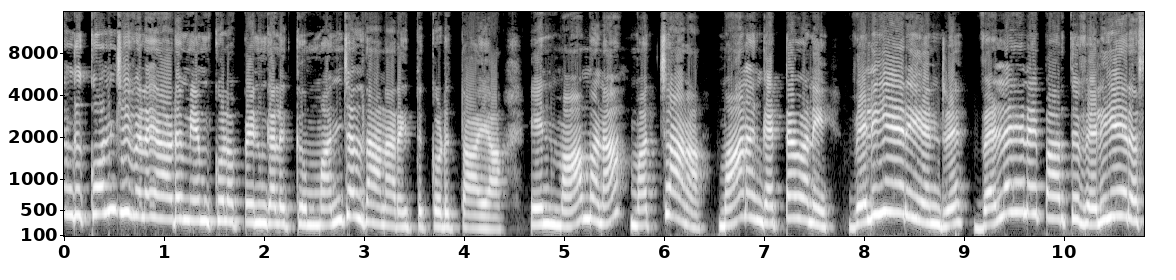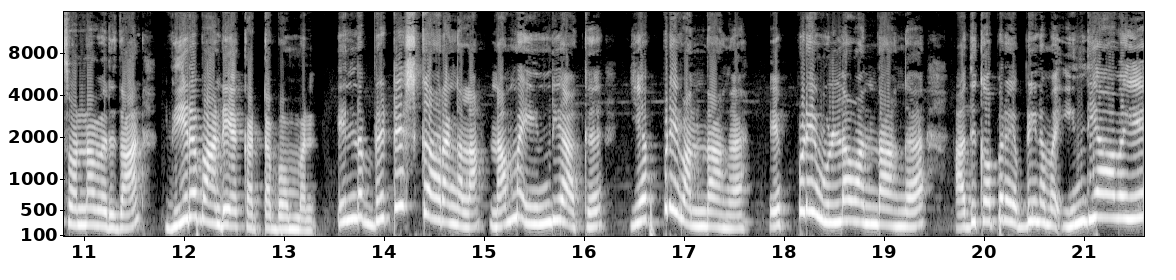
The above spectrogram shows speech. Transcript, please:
அங்கு கொஞ்சி விளையாடும் எம் குலப்பெண்களுக்கு மஞ்சள் தான் அரைத்து கொடுத்தாயா? என் மாமனா மச்சானா மானங்கெட்டவனே வெளியேறு என்று வெள்ளையனை பார்த்து வெளியேற சொன்னவர்தான் வீரபாண்டிய கட்டபொம்மன். இந்த பிரிட்டிஷ்காரங்கெல்லாம் நம்ம இந்தியாவுக்கு எப்படி வந்தாங்க? எப்படி உள்ள வந்தாங்க? அதுக்கப்புறம் எப்படி நம்ம இந்தியாவையே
